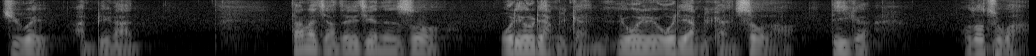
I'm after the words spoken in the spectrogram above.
聚会很平安。当他讲这个见证的时候，我有两个感，我有我两个感受了哈。第一个，我说主啊，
